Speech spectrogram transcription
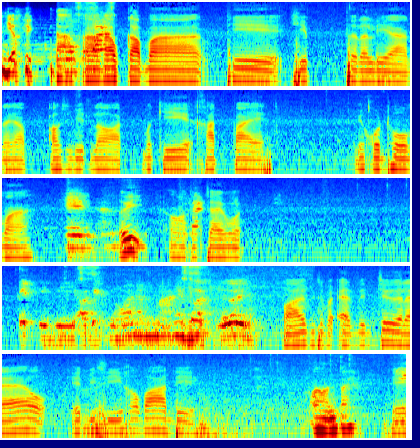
อันเดียวอีกอ่าครับกลับมาที่คลิปเทอร์ราเรียนะครับ เอาชีวิตรอดเมื่อกี้คัดไป มีคนโทรมาเอ็นอันเอ้ยอ๋อตกใจหมดปิดดีๆเอาเด็กน้อยนั้นมาให้เบิดเลยไปมันจะไปแอดเวนเจอร์แล้ว NPC เข้าบ้านดิปล่อยมันไปเอ้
